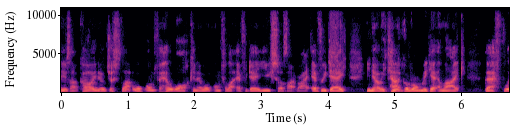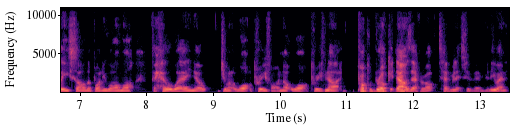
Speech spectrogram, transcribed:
he was like, oh, you know, just like I want one for hill walking, I want one for like everyday use. So I was like, right, every day, you know, you can't go wrong with getting like their fleece or the body warmer for hill wear. You know, do you want it waterproof or not waterproof? You know, like, proper broke it down. I was there for about ten minutes with him, and he went,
